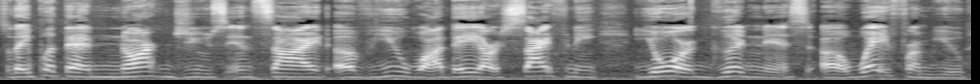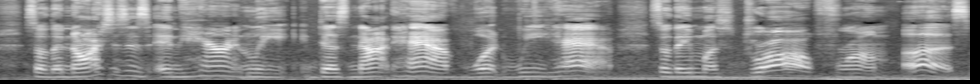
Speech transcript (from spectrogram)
So they put narc juice inside of you while they are siphoning your goodness away from you. So the narcissist inherently does not have what we have. So they must draw from us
